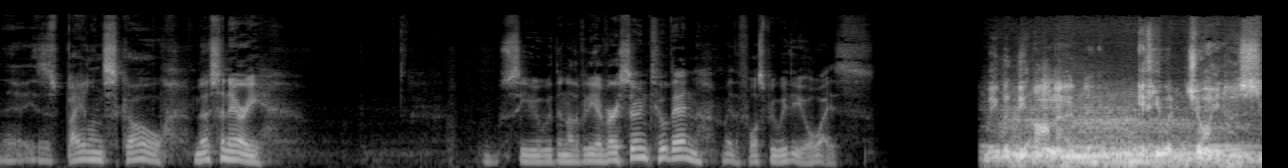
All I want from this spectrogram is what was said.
There is is Skoll, Mercenary. We'll see you with another video very soon. Till then, may the force be with you always. We would be honored if you would join us.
